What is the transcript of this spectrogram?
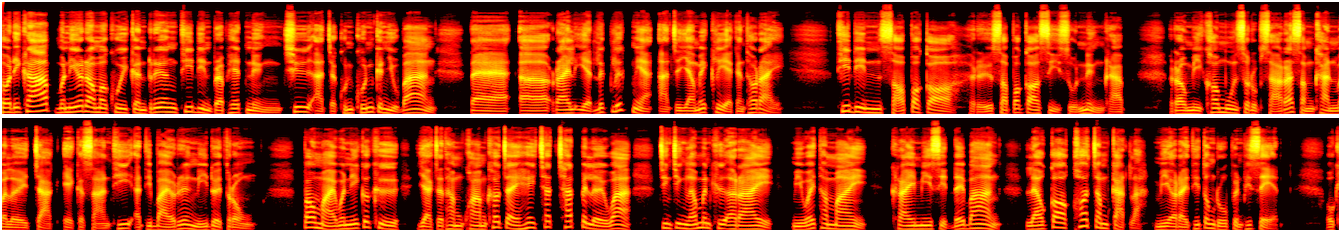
สวัสดีครับ วันนี้เรามาคุยกันเรื่องที่ดินประเภทหนึ่ง ชื่ออาจจะคุ้นๆกันอยู่บ้าง แต่รายละเอียดลึกๆเนี่ยอาจจะยังไม่เคลียร์กันเท่าไหร่ ที่ดินสปกหรือสปก401 ครับ เรามีข้อมูลสรุปสาระสำคัญมาเลยจากเอกสารที่อธิบายเรื่องนี้โดยตรง เป้าหมายวันนี้ก็คือ อยากจะทำความเข้าใจให้ชัด ๆ ไปเลยว่า จริง ๆ แล้วมันคืออะไร มีไว้ทำไม ใครมีสิทธิ์ได้บ้าง แล้วก็ข้อจำกัดล่ะ มีอะไรที่ต้องรู้เป็นพิเศษ โอเค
